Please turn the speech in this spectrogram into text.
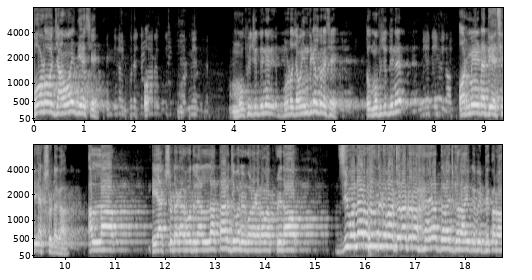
বড় জামাই দিয়েছে। মফিজুদ্দিনের বড় জামাই ইন্তিকাল করেছে? তো মফিজুদ্দিনের? ওর মেয়েটা দিয়েছে একশো টাকা। আল্লাহ, এই একশো টাকার বদলে আল্লাহ তার জীবনের গোনাগানা মাফ করে দাও। জীবনের ভুল ত্রুটি মার্জনা করো, হায়াত দারাজ করো, আয়ুকে বৃদ্ধি করো।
